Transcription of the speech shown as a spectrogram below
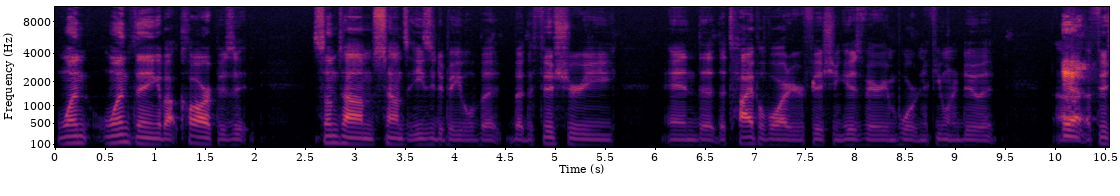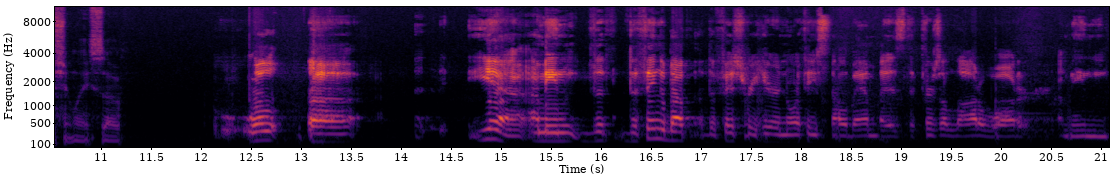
one one thing about carp is it sometimes sounds easy to people, but but the fishery and the the type of water you're fishing is very important if you want to do it uh, yeah. efficiently. So. Well, uh, yeah. I mean, the the thing about the fishery here in Northeast Alabama is that there's a lot of water. I mean,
